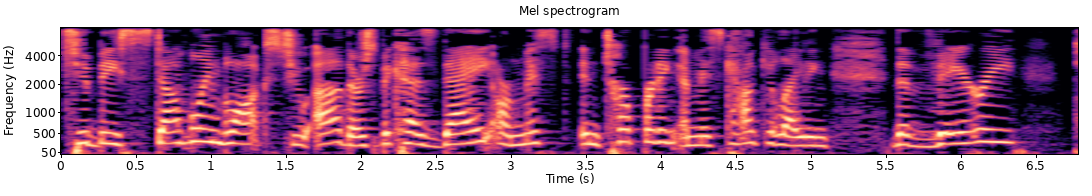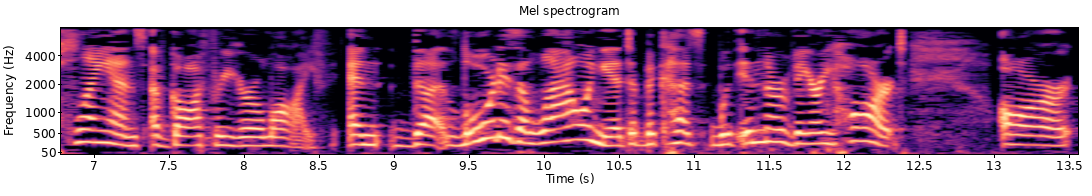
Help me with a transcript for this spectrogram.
to be stumbling blocks to others because they are misinterpreting and miscalculating the very plans of God for your life. And the Lord is allowing it because within their very heart are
